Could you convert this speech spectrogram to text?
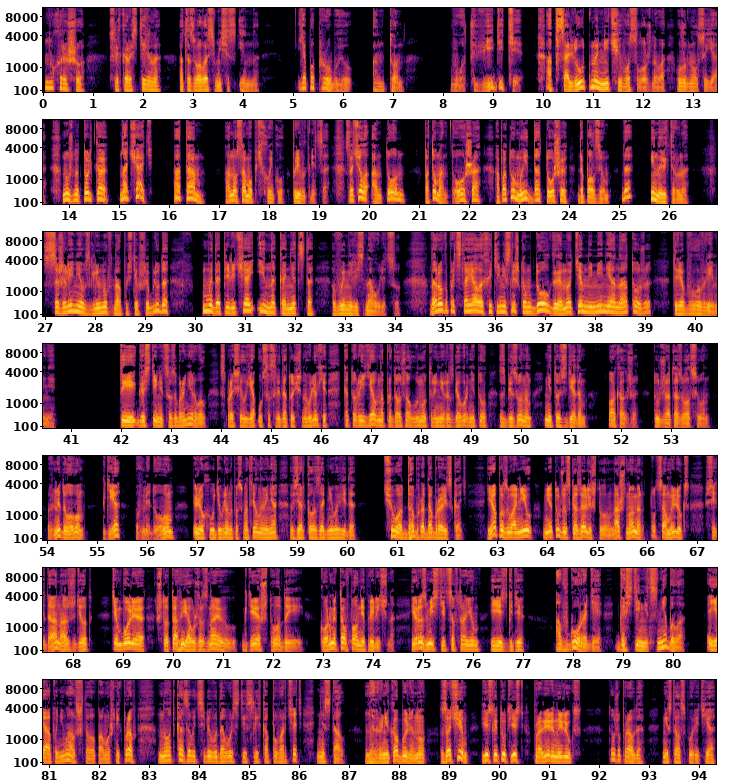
— Ну, хорошо, — слегка растерянно отозвалась миссис Инна. — Я попробую, Антон. — Вот видите, «Абсолютно ничего сложного», — улыбнулся я. «Нужно только начать, а там оно само потихоньку привыкнется. Сначала Антон, потом Антоша, а потом мы до Тоши доползем. Да, Инна Викторовна?» С сожалением взглянув на опустевшее блюдо, мы допили чай и, наконец-то, вымелись на улицу. Дорога предстояла хоть и не слишком долгая, но, тем не менее, она тоже требовало времени. «Ты гостиницу забронировал?» — спросил я у сосредоточенного Лехи, который явно продолжал внутренний разговор не то с Бизоном, не то с дедом. «А как же?» — тут же отозвался он. «В Медовом». «Где?» «В Медовом». Леха удивленно посмотрел на меня в зеркало заднего вида. «Чего добра-добра искать?» Я позвонил, мне тут же сказали, что наш номер, тот самый люкс, всегда нас ждет. Тем более, что там я уже знаю, где, что, да и кормят там вполне прилично. И разместиться втроем есть где. А в городе гостиниц не было? Я понимал, что помощник прав, но отказывать себе в удовольствии слегка поворчать не стал. Наверняка были, но зачем, если тут есть проверенный люкс? Тоже правда, не стал спорить я.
